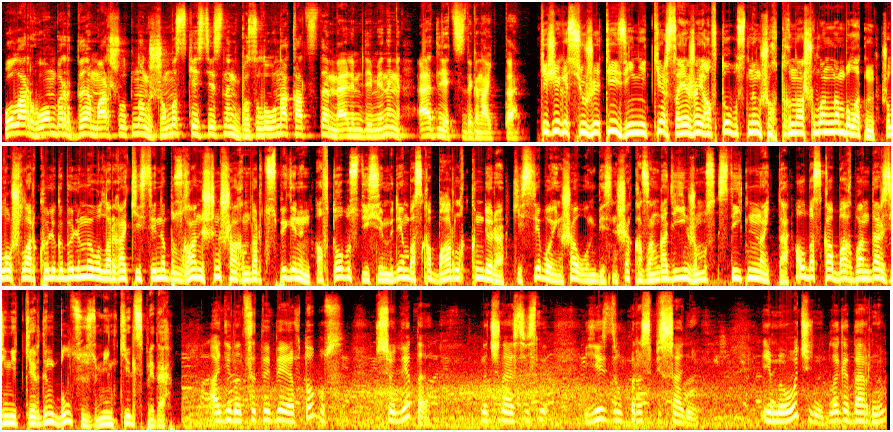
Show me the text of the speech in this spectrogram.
Олар 11D маршрутының жұмыс кестесінің бұзылуына қатысты мәлімдеменің әділетсіздігін айтты. Кешегі сюжетте зейнеткер саяжай автобусының жоқтығына ашуланған болатын. Жолаушылар көлігі бөлімі оларға кестені бұзған үшін шағымдар түспегенін. Автобус дүйсенбіден басқа барлық күндері кесте бойынша 15 қазанға дейін жұмыс істейтінін айтты. Ал басқа бағбандар зейнеткердің бұл сөзімен келіспеді. 11D автобус все лето, начиная с весны, ездил по расписанию. И мы очень благодарны.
